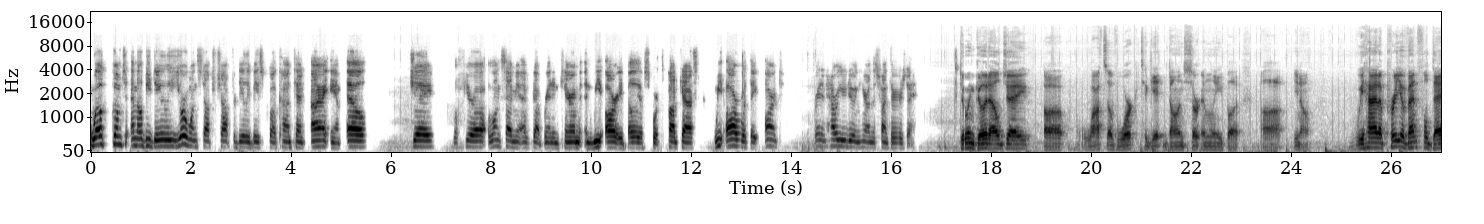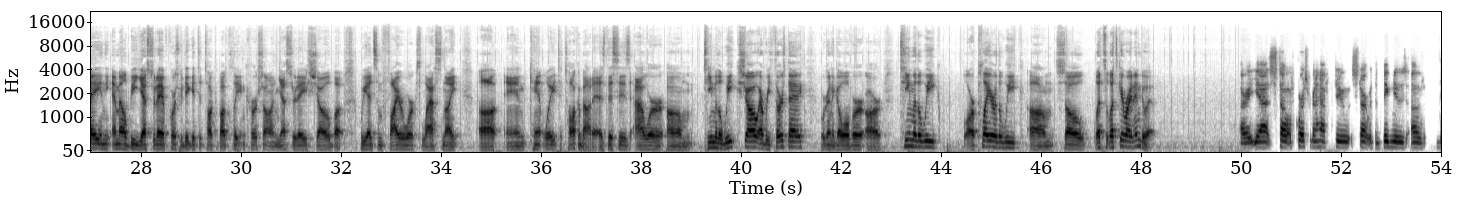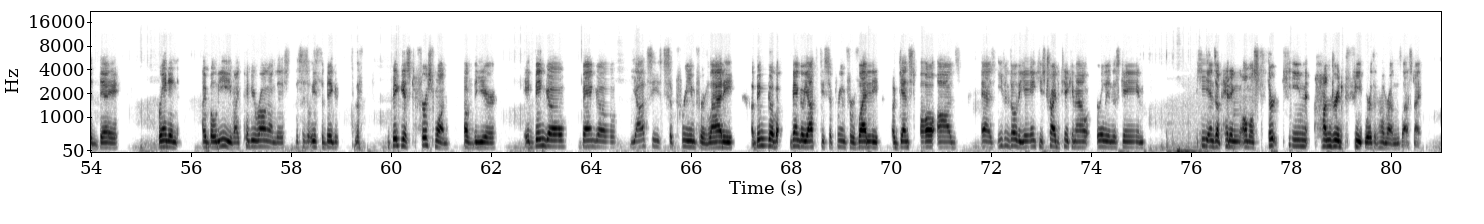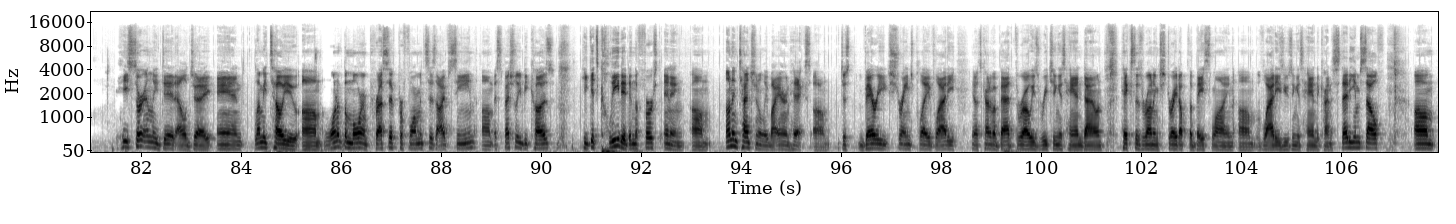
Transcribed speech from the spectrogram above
Welcome to MLB Daily, your one stop shop for daily baseball content. I am L. J. LaFura. Alongside me, I've got Brandon Karam, and we are a Belly Up Sports podcast. We are what they aren't. Brandon, how are you doing here on this fine Thursday? Doing good, LJ. Uh, lots of work to get done, certainly, but, uh, you know, we had a pretty eventful day in the MLB yesterday. Of course, we did get to talk about Clayton Kershaw on yesterday's show, but we had some fireworks last night. Uh, and can't wait to talk about it as this is our um, team of the week show every Thursday. We're going to go over our team of the week, our player of the week. Um, so let's let's get right into it. All right, yeah. So of course we're going to have to start with the big news of the day. Brandon, I believe I could be wrong on this. This is at least the big, the biggest first one of the year. A bingo, bango, Yahtzee Supreme for Vladdy. A bingo, bango, Yahtzee Supreme for Vladdy against all odds. As even though the Yankees tried to take him out early in this game, he ends up hitting almost 1,300 feet worth of home runs last night. He certainly did, LJ. And let me tell you, um, one of the more impressive performances I've seen, um, especially because he gets cleated in the first inning um, unintentionally by Aaron Hicks. Um, just very strange play, Vladdy. You know, it's kind of a bad throw. He's reaching his hand down. Hicks is running straight up the baseline. Um, Vladdy's using his hand to kind of steady himself. Um,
